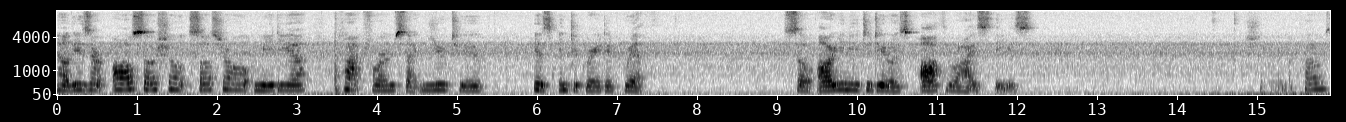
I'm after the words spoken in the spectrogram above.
Now these are all social social media platforms like YouTube is integrated with. So all you need to do is authorize these. Sharing a post.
